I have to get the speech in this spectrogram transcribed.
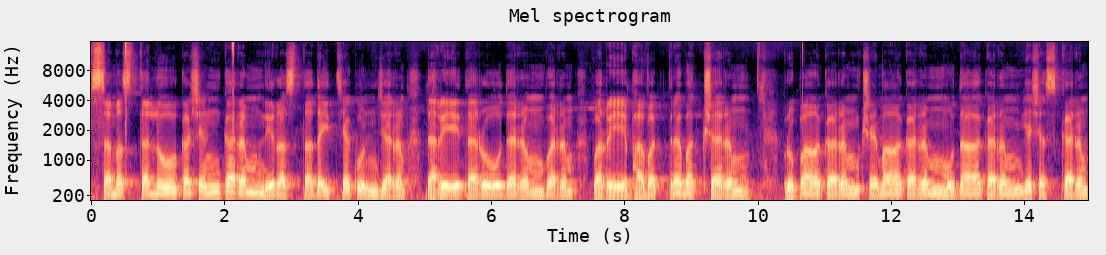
సమస్తలోకశంకరం నిరస్తదైత్యకుంజరం దరేతరోదరం వరం వరే భవక్త్రమక్షరం. కృపాకరం క్షమాకరం ముదాకరం యశస్కరం.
